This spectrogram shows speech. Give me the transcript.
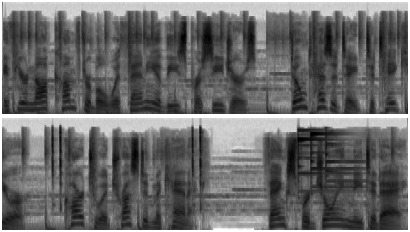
if you're not comfortable with any of these procedures, don't hesitate to take your car to a trusted mechanic. Thanks for joining me today.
